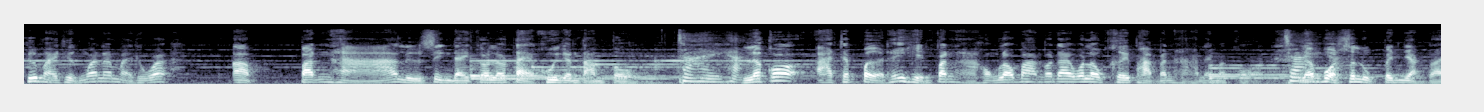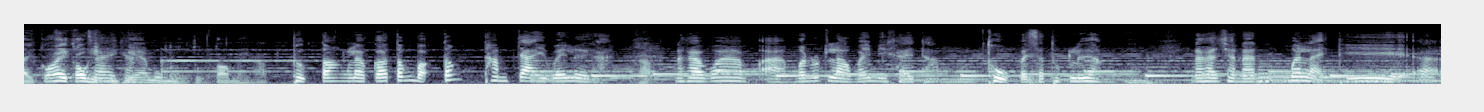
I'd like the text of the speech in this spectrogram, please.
ค่ะค่ะคือหมายถึงว่านั่นหมายถึงว่าอะปัญหาหรือสิ่งใดก็แล้วแต่คุยกันตามตรง ใช่ค่ะ แล้วก็อาจจะเปิดให้เห็นปัญหาของเราบ้างก็ได้ว่าเราเคยผ่านปัญหาอะไรมาก่อน ใช่แล้วบทสรุปเป็นอย่างไร ก็ให้เขาเห็นใช่อีกค่ะ แง่มุมหนึ่งถูกต้องไหมครับ ถูกต้องแล้วก็ต้องบอกต้องทำใจไว้เลยค่ะครับ นะคะว่าอ่ามนุษย์เราไม่มีใครทำถูกไปซะทุกเรื่องอืม นะคะฉะนั้นเมื่อไหร่ที่อ่า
